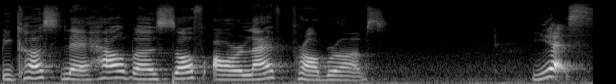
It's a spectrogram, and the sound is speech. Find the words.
because they help us solve our life problems. Yes.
